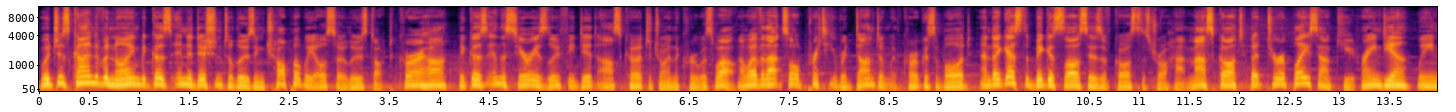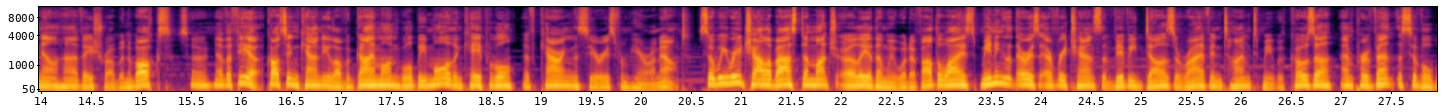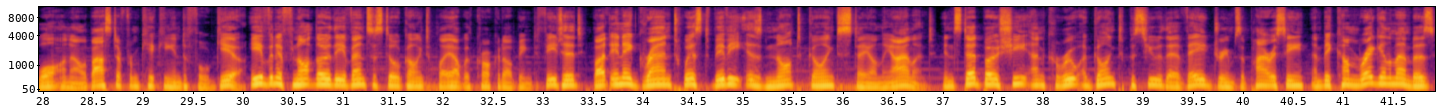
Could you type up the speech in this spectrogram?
Which is kind of annoying because in addition to losing Chopper, we also lose Dr. Kureha, because in the series Luffy did ask her to join the crew as well. However, that's all pretty redundant with Crocus aboard, and I guess the biggest loss is of course the Straw Hat mascot, but to replace our cute reindeer, we now have a shrub in a box, so never fear. Cotton Candy Lover Gaimon will be more than capable of carrying the series from here on out. So we reach Alabasta much earlier than we would have otherwise, meaning that there is every chance that Vivi does arrive in time to meet with Koza and prevent the civil war on Alabasta from kicking into full gear. Even if not though, the events are still going to play out with Crocodile being defeated, but in a grand twist, Vivi is not going to stay on the island. Instead, both she and Karoo are going to pursue their vague dreams of piracy and become regular members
